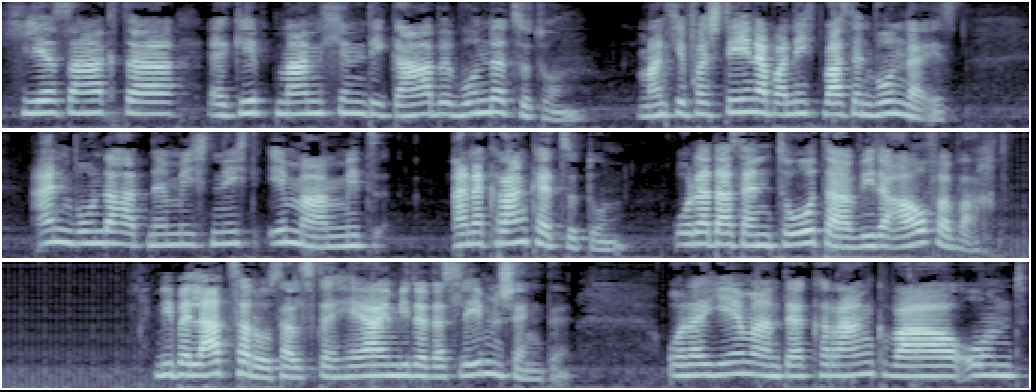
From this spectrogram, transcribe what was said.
Hier sagt er, er gibt manchen die Gabe, Wunder zu tun. Manche verstehen aber nicht, was ein Wunder ist. Ein Wunder hat nämlich nicht immer mit einer Krankheit zu tun oder dass ein Toter wieder auferwacht wie bei Lazarus, als der Herr ihm wieder das Leben schenkte. Oder jemand, der krank war und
